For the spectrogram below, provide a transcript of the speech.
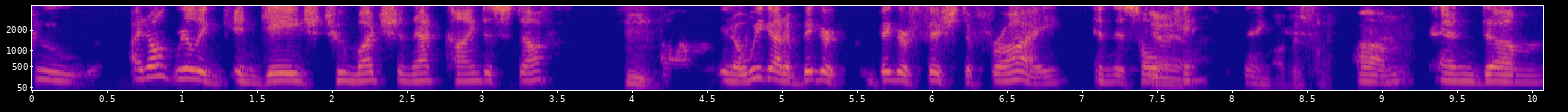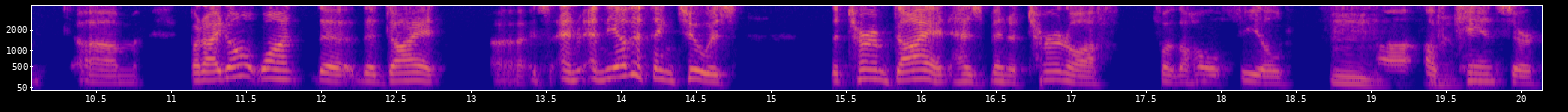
too I don't really engage too much in that kind of stuff. Hmm. Um, you know, we got a bigger bigger fish to fry in this whole yeah, cancer yeah. thing. Obviously. Um, and um, um, but I don't want the the diet. Uh, and and the other thing too is the term diet has been a turnoff for the whole field mm. uh, of yeah. cancer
